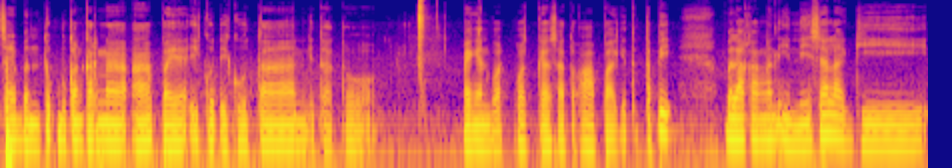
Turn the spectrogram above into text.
saya bentuk bukan karena apa ya ikut-ikutan gitu atau pengen buat podcast atau apa gitu. Tapi belakangan ini saya lagi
